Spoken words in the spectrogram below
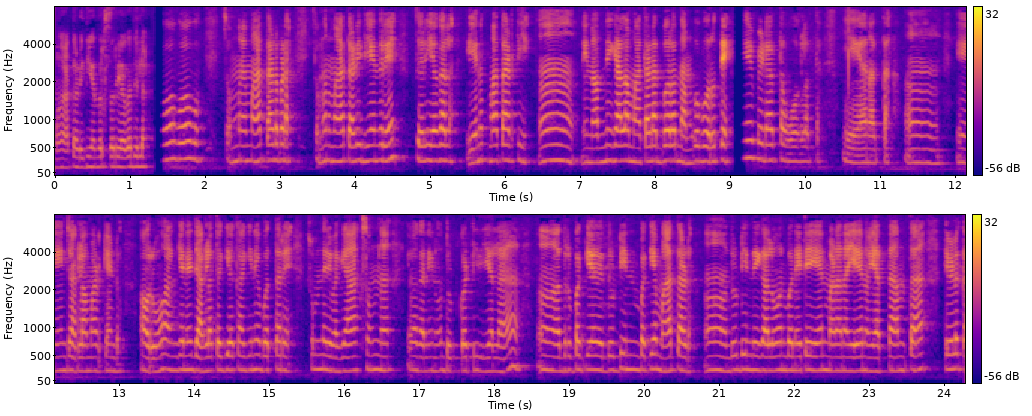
ಮಾತಾಡಿದಿ ಅಂದ್ರೆ ಸರಿ ಆಗೋದಿಲ್ಲ. ಓ ಓ ಸುಮ್ಮನೆ ಮಾತಾಡಬೇಡ. ಸುಮ್ಮನೆ ಮಾತಾಡಿದಿ ಅಂದ್ರೆ ಸರಿ ಆಗಲ್ಲ. ಏನಕ್ಕೆ ಮಾತಾಡ್ತಿ? ಹ್ಞೂ ನಿನ್ನ ಅಮ್ಮಿಗೆಲ್ಲ ಮಾತಾಡೋದು ಬರೋದು ನಮಗೂ ಬರುತ್ತೆ. ಏ ಬಿಡತ್ತ ಹೋಗ್ಲತ್ತ. ಏನತ್ತ? ಏನು ಜಗಳ ಮಾಡ್ಕೊಂಡು ಅವರು ಹಂಗೇನೆ ಜಗಳ ತೆಗಿಯೋಕ್ಕಾಗಿನೇ ಬರ್ತಾರೆ ಸುಮ್ಮನೆ ಇವಾಗ ಯಾಕೆ ಸುಮ್ಮನೆ ಇವಾಗ ನೀನು ದುಡ್ಡು ಕೊಟ್ಟಿದೆಯಲ್ಲ ಅದ್ರ ಬಗ್ಗೆ, ದುಡ್ಡಿನ ಬಗ್ಗೆ ಮಾತಾಡು. ದುಡ್ಡಿಂದ ಈಗ ಲೋನ್ ಬಂದೈತೆ, ಏನು ಮಾಡೋಣ, ಏನು ಎತ್ತ ಅಂತ ತಿಳ್ಕ.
